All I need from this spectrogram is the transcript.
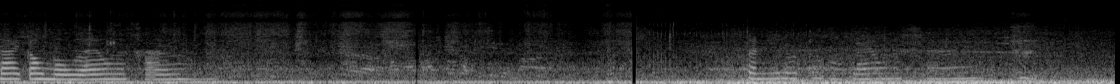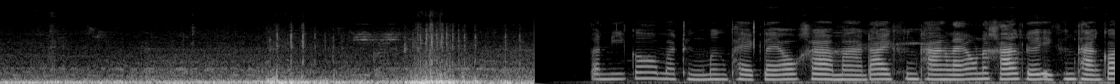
ได้เก้าโมงแล้วนะคะ ตอนนี้รถก็ออกแล้วนะคะ ต อนนี้ก็มาถึงเมืองแพกแล้วค่ะ มาได้ครึ่งทางแล้วนะคะเหลืออีกครึ่งทางก็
